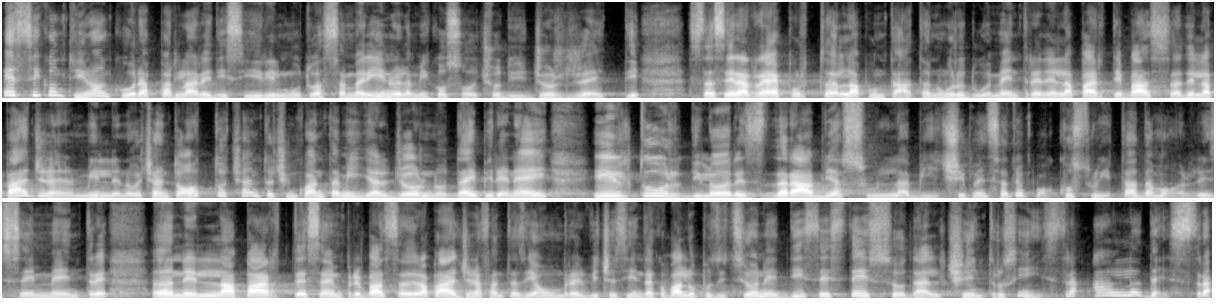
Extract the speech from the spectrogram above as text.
E si continua ancora a parlare di Siri, il mutuo a San Marino e l'amico socio di Giorgetti. Stasera al report la puntata numero 2, mentre nella parte bassa della pagina nel 1908 150 miglia al giorno dai Pirenei il tour di Lores d'Arabia sulla bici, pensate un po', costruita da Morris. E mentre eh, nella parte sempre bassa della pagina Fantasia Umbra il vice sindaco va all'opposizione di se stesso dal centro-sinistra alla destra.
